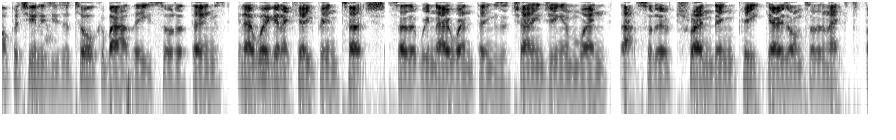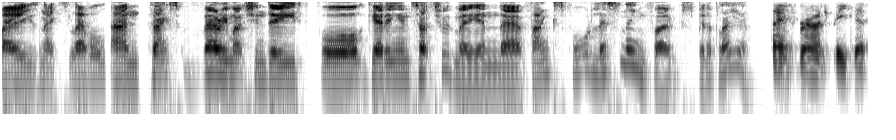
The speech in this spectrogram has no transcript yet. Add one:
opportunity to talk about these sort of things. You know, we're going to keep in touch so that we know when things are changing and when that sort of trending peak goes on to the next phase, next level. And thanks very much indeed for getting in touch with me. And uh, thanks for listening, folks. Been a pleasure. Thanks very much, Peter.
